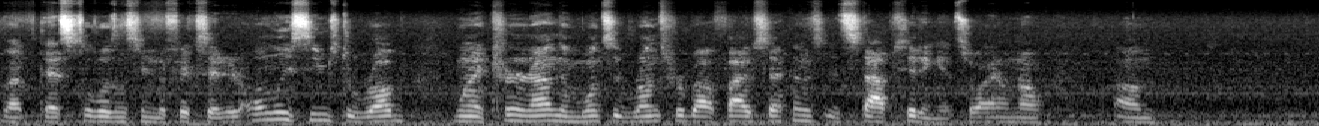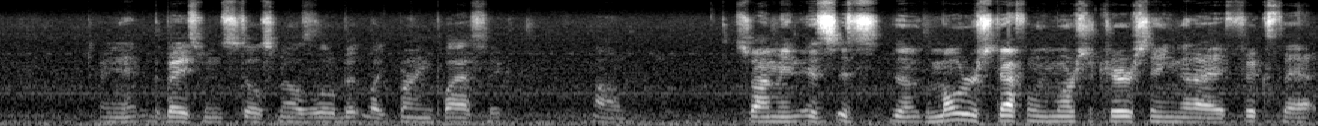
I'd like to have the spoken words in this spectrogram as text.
but that still doesn't seem to fix it. It only seems to rub when I turn it on, then once it runs for about five seconds, it stops hitting it. So I don't know. Um, the basement still smells a little bit like burning plastic. Um, so I mean, it's it's the, the motor's definitely more secure, seeing that I fixed that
